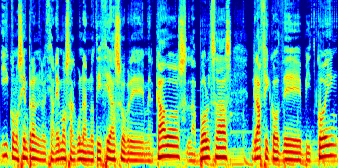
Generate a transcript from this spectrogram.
y como siempre analizaremos algunas noticias sobre mercados, las bolsas, gráficos de Bitcoin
